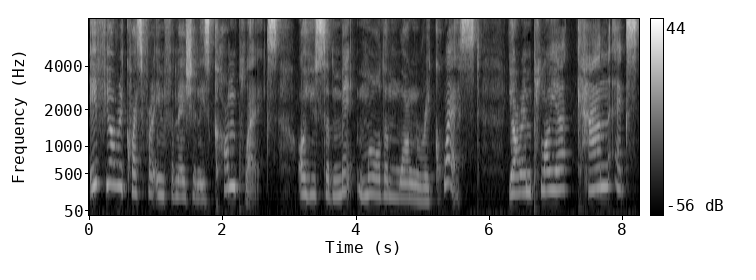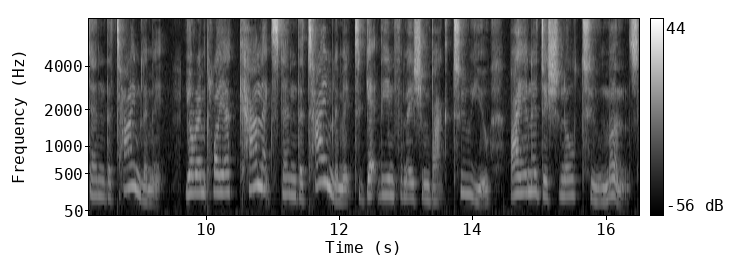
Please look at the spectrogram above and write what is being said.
If your request for information is complex or you submit more than one request, your employer can extend the time limit. Your employer can extend the time limit to get the information back to you by an additional two months,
